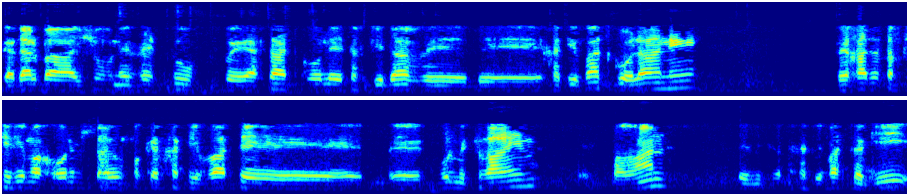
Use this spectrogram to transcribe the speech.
גדל ביישוב נווה צוף, עשה את כל תפקידיו בחטיבת גולני, ואחד התפקידים האחרונים שלו היו מפקד חטיבת גבול מצרים, פארן, שנקראת חטיבת שגיא.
